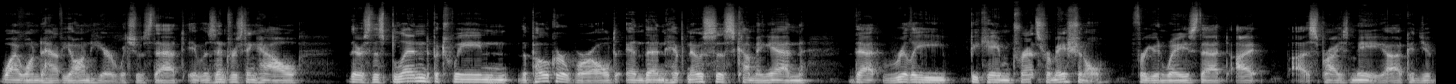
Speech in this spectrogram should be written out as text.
why I wanted to have you on here, which was that it was interesting how there's this blend between the poker world and then hypnosis coming in that really became transformational for you in ways that I uh, surprised me. Uh, could you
